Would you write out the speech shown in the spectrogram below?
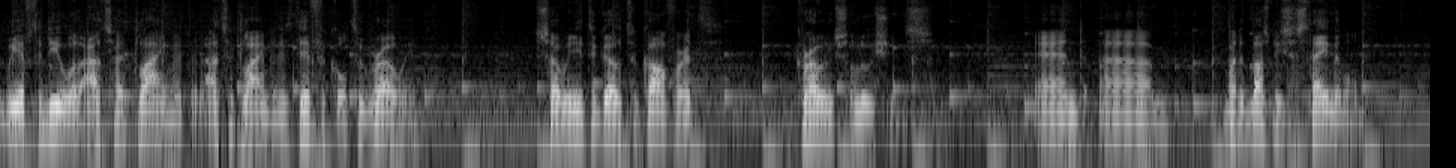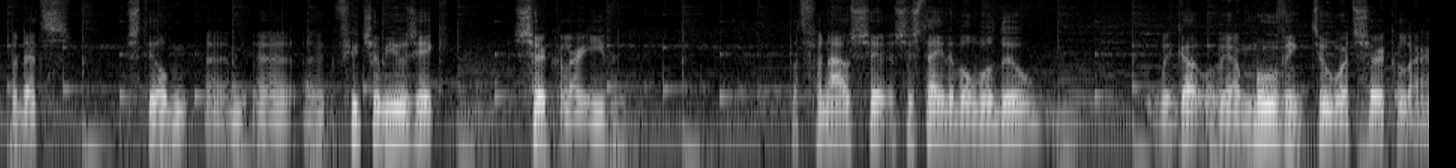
we have to deal with outside climate, and outside climate is difficult to grow in. So we need to go to covered growing solutions. And, um, but it must be sustainable. But that's still um, uh, uh, future music, circular even. But for now, su sustainable will do. We, go, we are moving towards circular,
